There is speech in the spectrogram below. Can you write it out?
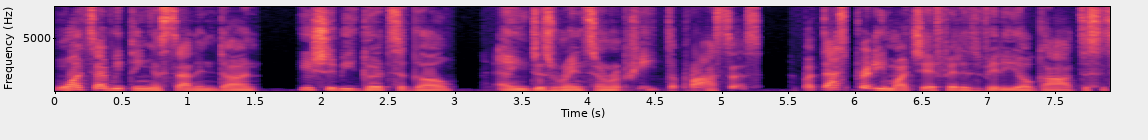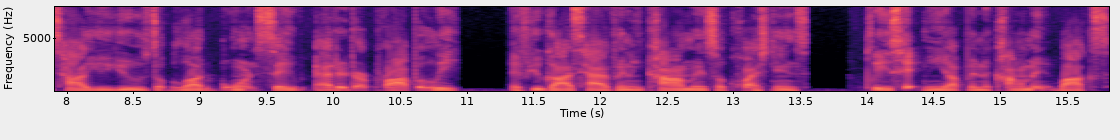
Once everything is said and done, you should be good to go and you just rinse and repeat the process. But that's pretty much it for this video, guys. This is how you use the Bloodborne Save Editor properly. If you guys have any comments or questions, please hit me up in the comment box.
